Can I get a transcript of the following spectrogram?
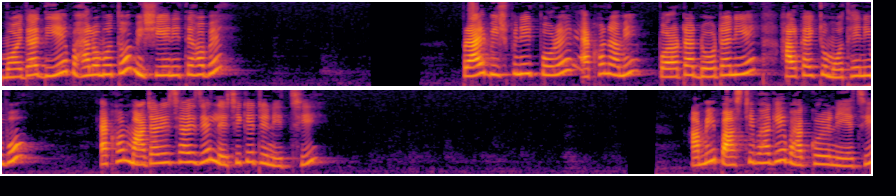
ময়দা দিয়ে ভালো মতো মিশিয়ে নিতে হবে। প্রায় বিশ মিনিট পরে এখন আমি পরোটা ডোটা নিয়ে হালকা একটু মথে নিব। এখন মাঝারি সাইজে লেচি কেটে নিচ্ছি। আমি পাঁচটি ভাগে ভাগ করে নিয়েছি।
